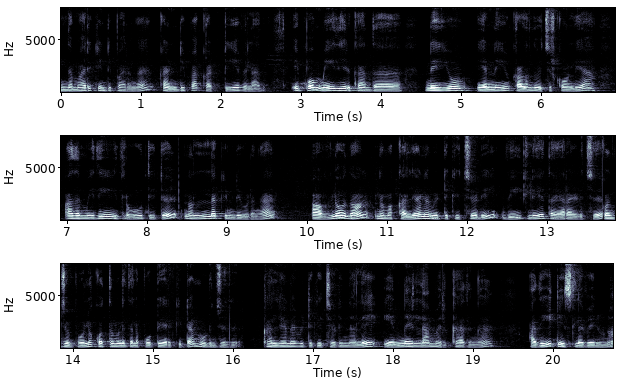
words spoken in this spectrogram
இந்த மாதிரி கிண்டி பாருங்கள் கண்டிப்பாக கட்டியே விழாது. இப்போது மீதி இருக்க அந்த நெய்யும் எண்ணெயும் கலந்து வச்சுருக்கோம் இல்லையா? அதை மீதியும் இதில் ஊற்றிட்டு நல்லா கிண்டி விடுங்க. அவ்வளோதான் நம்ம கல்யாண வீட்டு கிச்சடி வீட்லேயே தயாராகிடுச்சு கொஞ்சம் போல் கொத்தமல்லி தலை போட்டு இறக்கிட்டால் முடிஞ்சது. கல்யாண வீட்டு கிச்சடினாலே எண்ணெய் இல்லாமல் இருக்காதுங்க. அதே டேஸ்ட்டில் வேணும்னா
